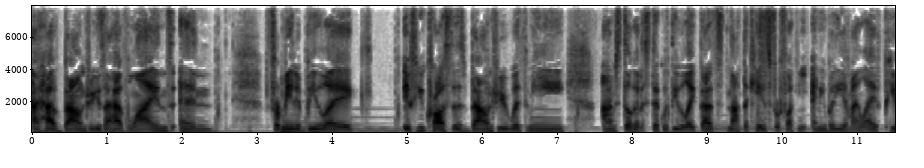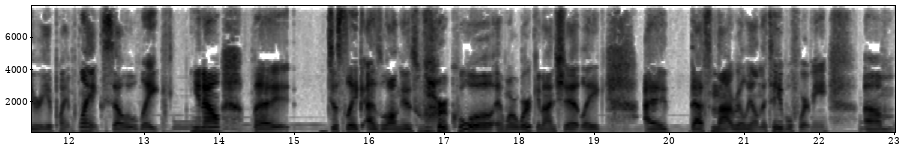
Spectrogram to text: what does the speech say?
I have boundaries, I have lines, and for me to be like, if you cross this boundary with me, I'm still gonna stick with you. Like that's not the case for fucking anybody in my life. Period. Point blank. So like you know, but just like as long as we're cool and we're working on shit, like I that's not really on the table for me. Um,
